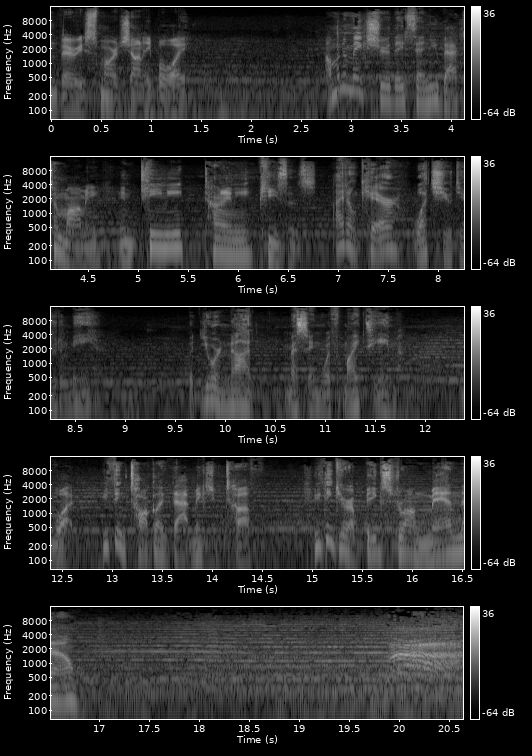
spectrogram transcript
wasn't very smart, Johnny boy. I'm gonna make sure they send you back to mommy in teeny tiny pieces. I don't care what you do to me, but you are not messing with my team. What? You think talk like that makes you tough? You think you're a big, strong man now? Ah!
